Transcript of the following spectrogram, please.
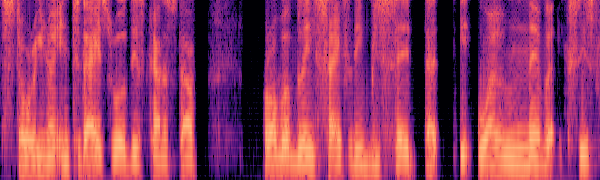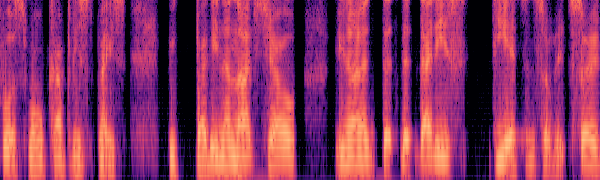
story. You know, in today's world, this kind of stuff probably safely be said that it will never exist for a small company space. But in a nutshell, you know, that, that, that is the essence of it. So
